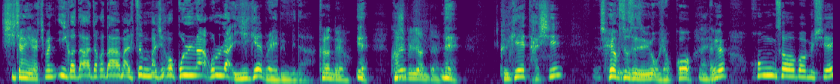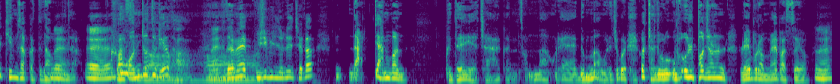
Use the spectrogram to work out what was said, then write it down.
시장에 갔지만 이거다 저거다 말씀 마시고 골라 골라 이게 랩입니다. 그런데요. 예. 91년도에. 네. 그게 다시 서영수 선생님이 오셨고 네. 그다음에 홍서범 씨의 김사과 때 나옵니다. 네. 네. 그. 원조들이야 다. 네. 그다음에 91년에 제가 낮때 한번 그대의 작은 손망울에 눈망울에 저걸 이거 전혀 읊어주는 랩을 한번 해봤어요. 네.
